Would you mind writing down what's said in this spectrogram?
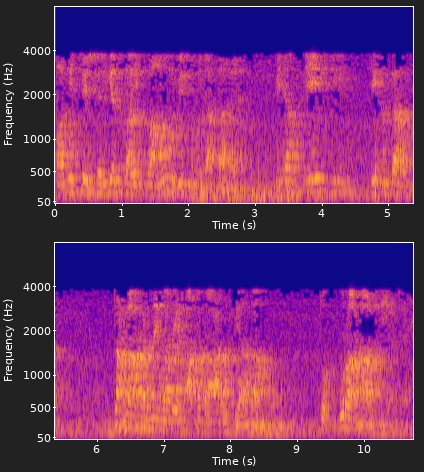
اور اس سے شریعت کا ایک قانون بھی سمجھ آتا ہے کہ جب ایک چیز کے اندر دعویٰ کرنے والے حقدار زیادہ ہوں تو قرآن ڈال دیا جائے۔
